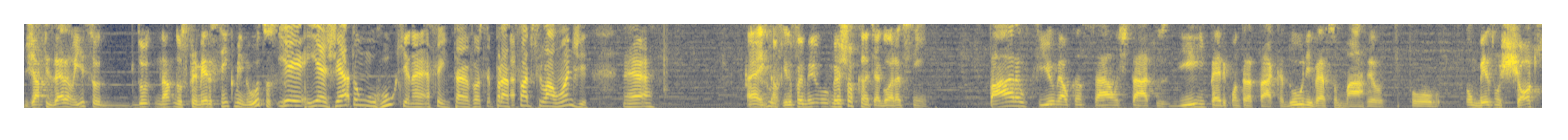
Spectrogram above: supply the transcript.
Já fizeram isso do- na- nos primeiros cinco minutos? E, e ejetam o Hulk, né? Assim, tá, você, pra sabe-se lá onde, né? É, então, aquilo foi meio, meio chocante. Agora, assim, para o filme alcançar um status de Império Contra-Ataca do universo Marvel, tipo, o mesmo choque,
